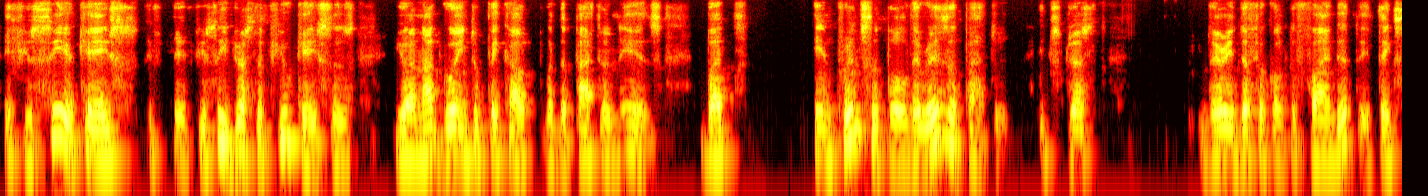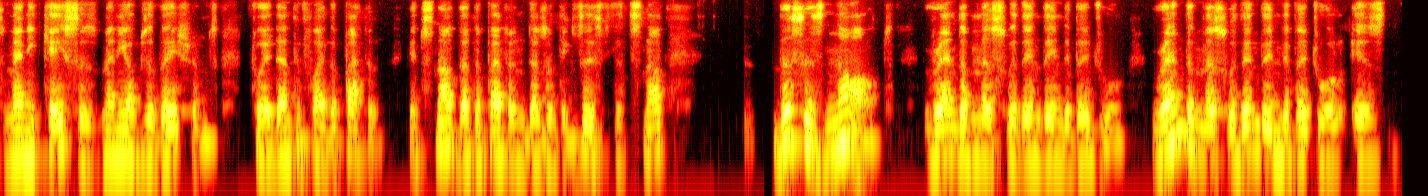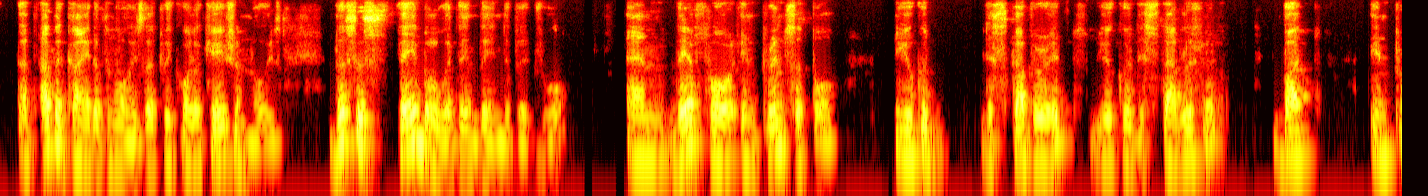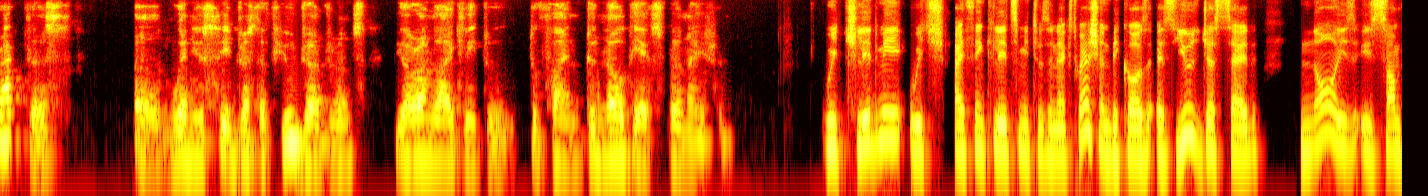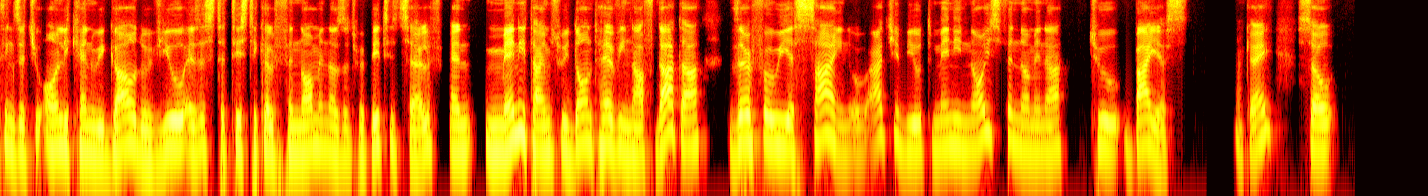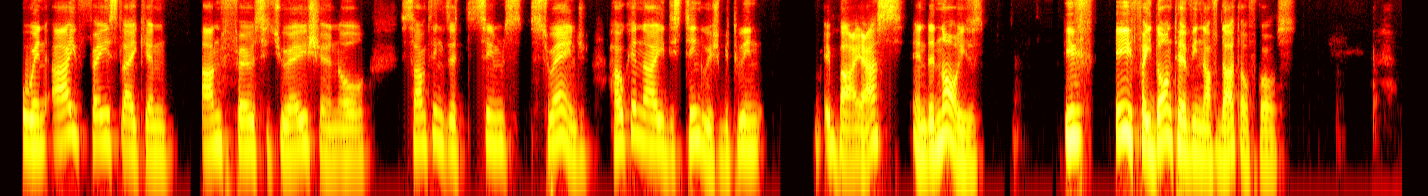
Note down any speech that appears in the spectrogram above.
If you see a case, if, if you see just a few cases, you are not going to pick out what the pattern is. But in principle, there is a pattern. It's just very difficult to find it. It takes many cases, many observations to identify the pattern. It's not that the pattern doesn't exist. It's not, this is not randomness within the individual. Randomness within the individual is that other kind of noise that we call occasion noise. This is stable within the individual, and therefore, in principle, you could discover it, you could establish it, but in practice, uh, when you see just a few judgments, you're unlikely to, to find, to know the explanation. Which lead me, which I think leads me to the next question, because as you just said, noise is something that you only can regard or view as a statistical phenomenon that repeats itself. And many times we don't have enough data, therefore we assign or attribute many noise phenomena to bias. Okay. So when I face like an unfair situation or something that seems strange, how can I distinguish between a bias and the noise? If if I don't have enough data, of course.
